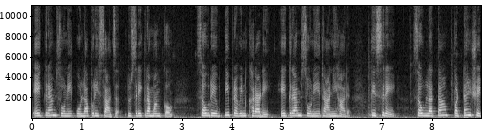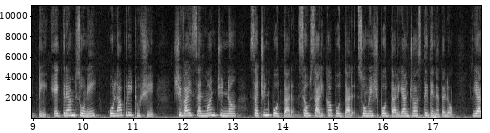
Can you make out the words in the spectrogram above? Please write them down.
एक ग्रॅम सोने कोल्हापुरी साज दुसरे क्रमांक सौ रेवती प्रवीण खराडे एक ग्रॅम सोने राणीहार तिसरे सौ लता पट्टण शेट्टी एक ग्रॅम सोने कोल्हापुरी ठुशी शिवाय सन्मान चिन्ह सचिन पोद्दार सौ सारिका पोद्दार सोमेश पोद्दार यांच्या हस्ते देण्यात आलं. यात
